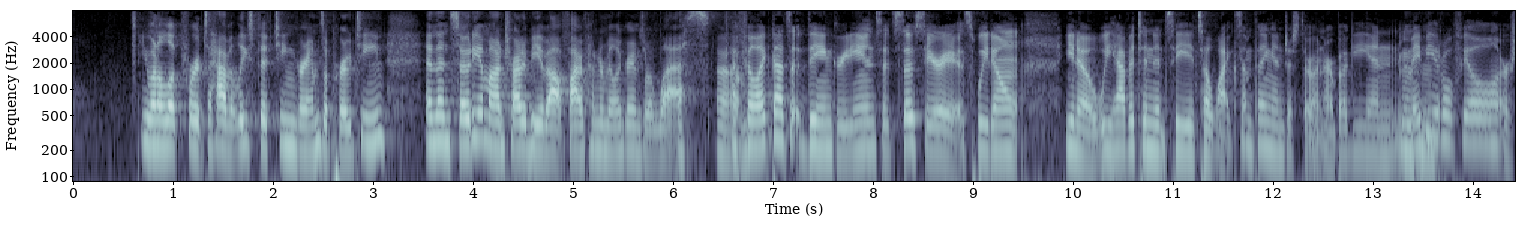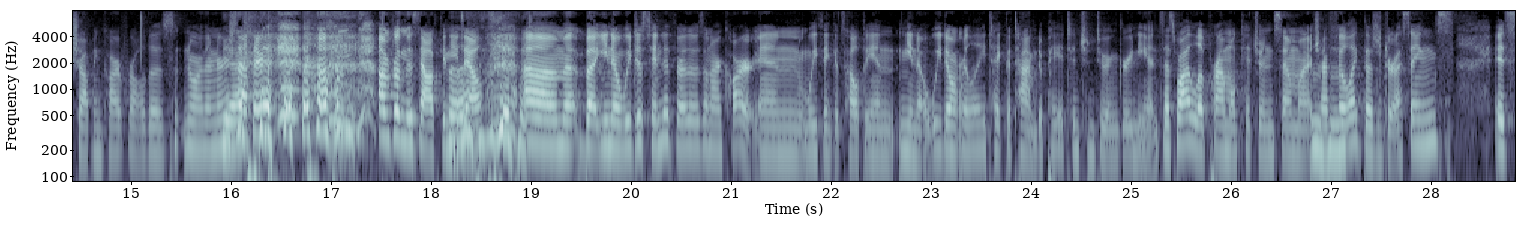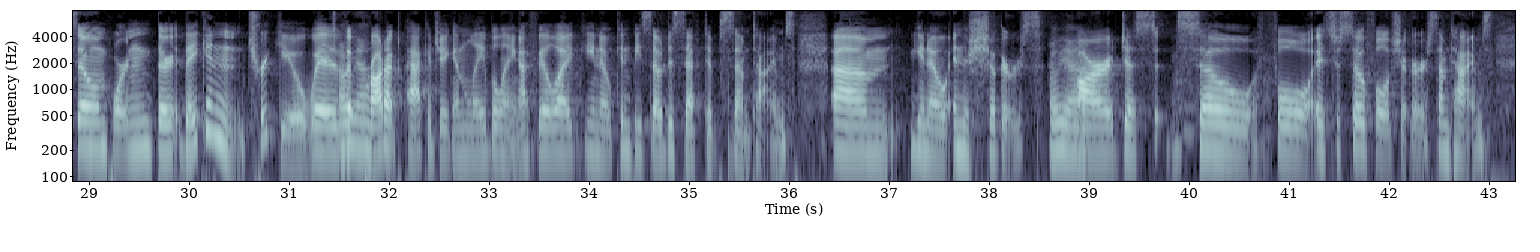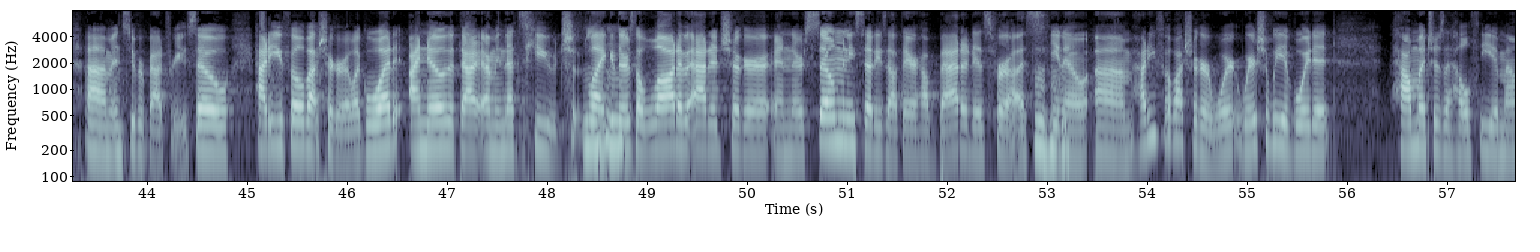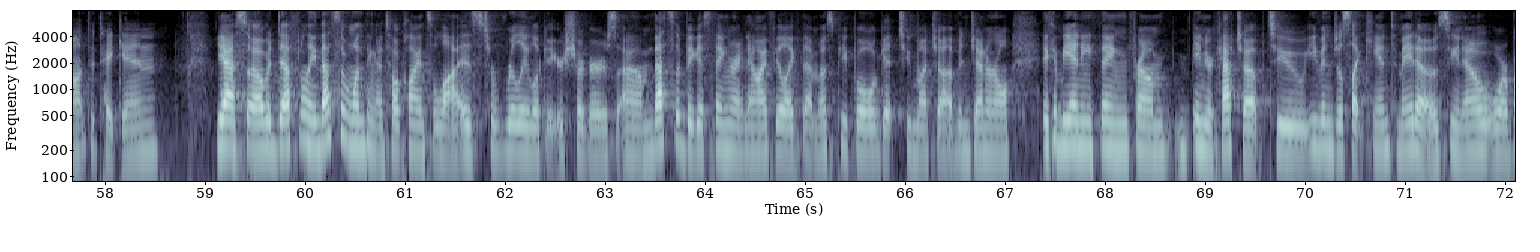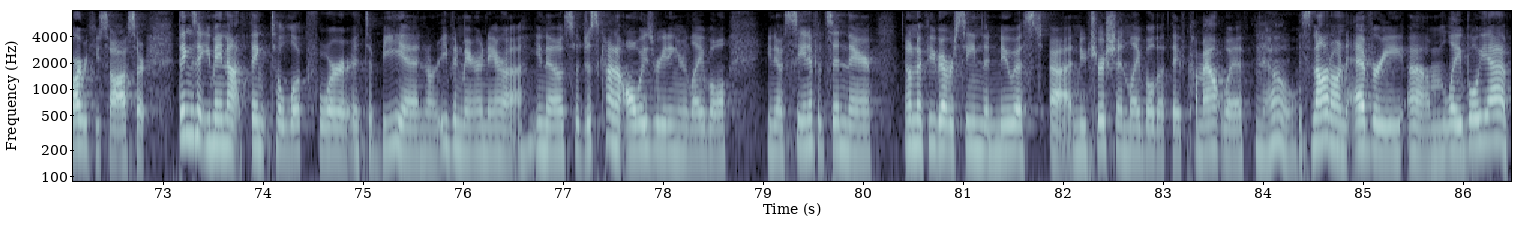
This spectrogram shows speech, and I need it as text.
you want to look for it to have at least 15 grams of protein. And then sodium, I'd try to be about 500 milligrams or less. Um, I feel like that's the ingredients. It's so serious. We don't, you know, we have a tendency to like something and just throw in our buggy, and maybe it'll feel or shopping cart for all those northerners Yeah. out there. um, I'm from the south, can you tell? um, but you know, we just tend to throw those in our cart, and we think it's healthy, and you know, we don't really take the time to pay attention to ingredients. That's why I love Primal Kitchen so much. I feel like those dressings, it's so important. They they can trick you with Oh, yeah. product packaging and labeling. I feel like you know can be so deceptive sometimes. Um, you know, and the sugars Oh, yeah. are just so full. It's just so full of sugar sometimes, um, and super bad for you. So, how do you feel about sugar? Like, what I know that that I mean that's huge. Like, Mm-hmm. there's a lot of added sugar, and there's so many studies out there how bad it is for us. Mm-hmm. You know, um, how do you feel about sugar? Where where should we avoid it? How much is a healthy amount to take in? Yeah, so I would definitely. That's the one thing I tell clients a lot is to really look at your sugars. Um, that's the biggest thing right now. I feel like that most people get too much of in general. It can be anything from in your ketchup to even just like canned tomatoes, you know, or barbecue sauce or things that you may not think to look for it to be in, or even marinara, you know. So just kind of always reading your label, you know, seeing if it's in there. I don't know if you've ever seen the newest uh, nutrition label that they've come out with. No. It's not on every um, label yet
